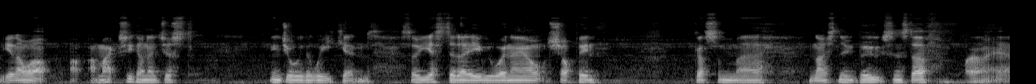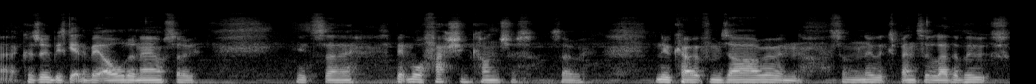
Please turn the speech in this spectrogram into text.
you know what, I'm actually going to just enjoy the weekend. So yesterday we went out shopping, got some uh, nice new boots and stuff. Uh, Kazubi's getting a bit older now, so it's uh, a bit more fashion conscious. So new coat from Zara and some new expensive leather boots.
